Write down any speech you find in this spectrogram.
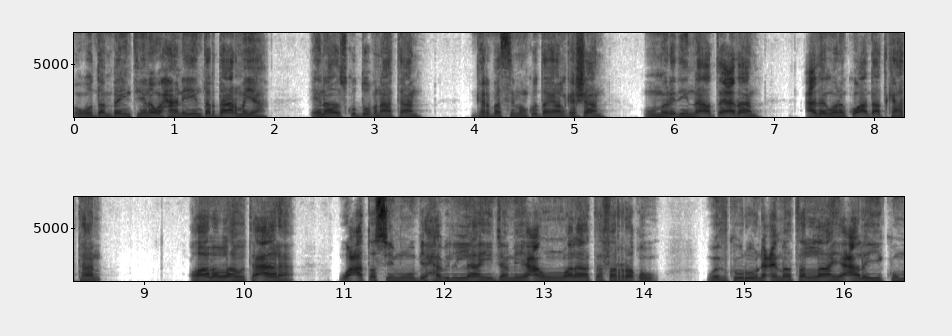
Ugu dambayntiina waxaan idiin dardaarmayaa inaad isku duubnaataan garba siman ku dagaalgashaan umaradiinna adeecdaan cadowgana ku ad adkaataan. Qaala allaahu tacaala wactasimuu bixabliillaahi jamiican walaa tafaraquu waadkuruu nicmat allaahi calaykum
